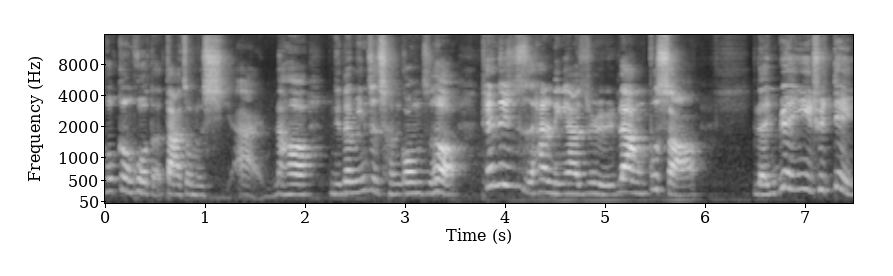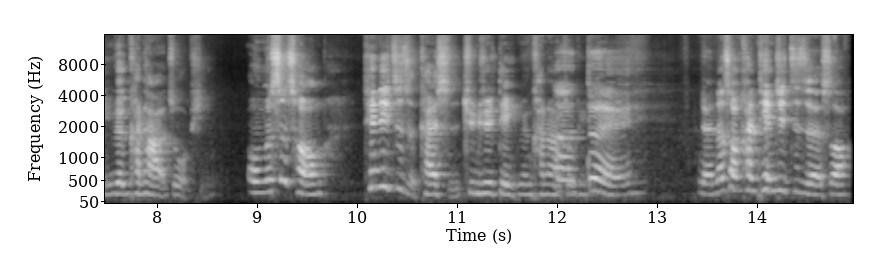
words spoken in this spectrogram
后更获得大众的喜爱。然后你的名字成功之后，《天气之子》和《铃芽之旅》让不少人愿意去电影院看他的作品。我们是从《天气之子》开始进去电影院看他的作品，嗯、对，对，那时候看《天气之子》的时候，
